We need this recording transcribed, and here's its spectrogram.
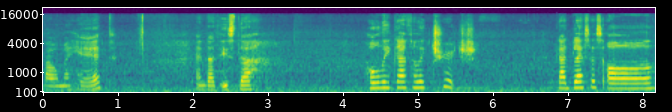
bow my head and that is the Holy Catholic Church. God bless us all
